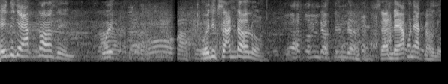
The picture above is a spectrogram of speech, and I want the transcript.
এইদিকে একটা আছে ওই ওইদিক চারটা হলো। চারটা এখন একটা হলো।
